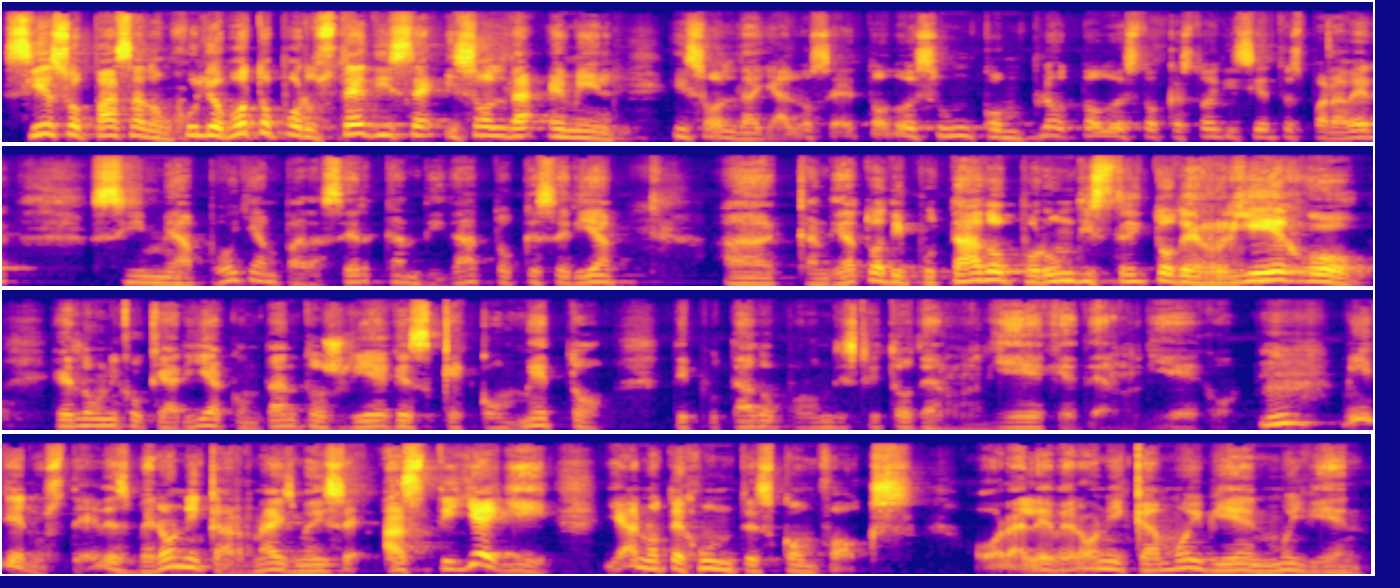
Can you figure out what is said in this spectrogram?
Si eso pasa, don Julio, voto por usted, dice Isolda Emil. Isolda, ya lo sé, todo es un complot, todo esto que estoy diciendo es para ver si me apoyan para ser candidato, que sería ah, candidato a diputado por un distrito de riego. Es lo único que haría con tantos riegues que cometo, diputado por un distrito de riegue, de riego. Mm. Miren ustedes, Verónica Arnaiz me dice, Astillegui, ya no te juntes con Fox. Órale, Verónica, muy bien, muy bien.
